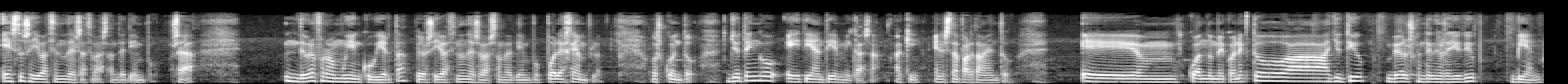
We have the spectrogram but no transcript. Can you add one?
esto se lleva haciendo desde hace bastante tiempo. O sea, de una forma muy encubierta, pero se lleva haciendo desde bastante tiempo. Por ejemplo, os cuento, yo tengo ATT en mi casa, aquí, en este apartamento. Eh, cuando me conecto a YouTube, veo los contenidos de YouTube bien.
